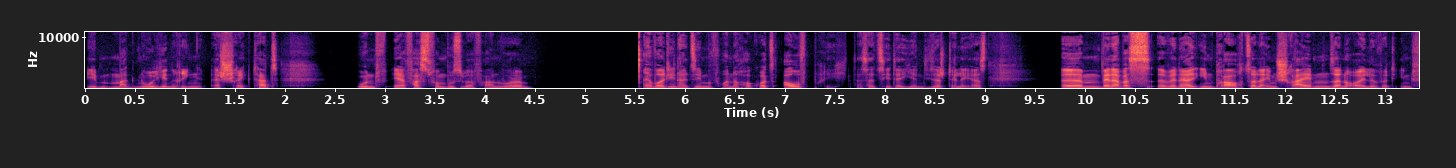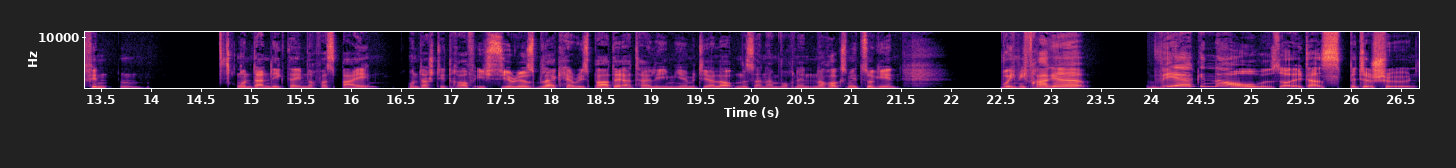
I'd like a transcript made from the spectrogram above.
eben Magnolienring erschreckt hat und er fast vom Bus überfahren wurde. Er wollte ihn halt sehen, bevor er nach Hogwarts aufbricht. Das erzählt er hier an dieser Stelle erst. Ähm, wenn er was, äh, wenn er ihn braucht, soll er ihm schreiben. Seine Eule wird ihn finden. Und dann legt er ihm noch was bei. Und da steht drauf: Ich, Sirius Black, Harrys Pate, erteile ihm hiermit die Erlaubnis, an einem Wochenende nach Hogsmeade zu gehen. Wo ich mich frage, wer genau soll das bitteschön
